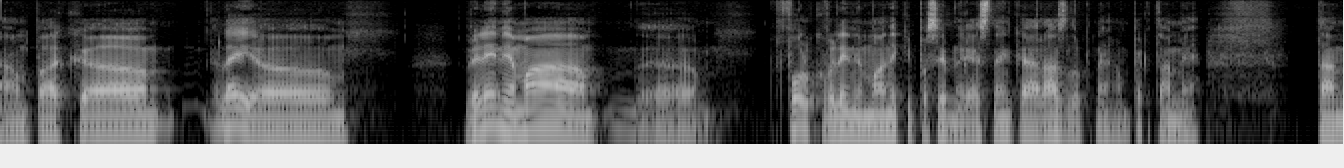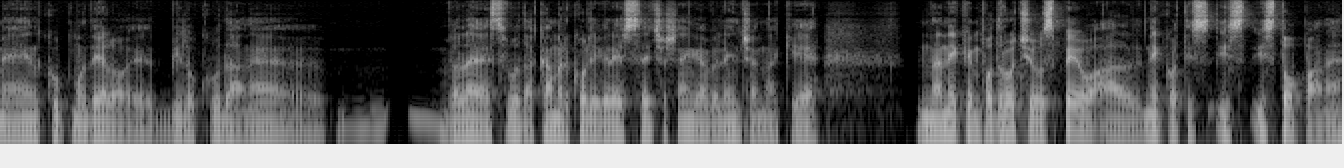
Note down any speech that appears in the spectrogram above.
Ampak, uh, lej, uh, Velenje ima, uh, folk v Velenju ima nekaj posebnega, jaz ne vem, kaj je razlog, ne, ampak tam je, tam je en kup modelov, je bilo kuda, ne, vele je svuda, kamorkoli greš, srečaš enega velenčana, ki je na nekem področju uspel ali neko iz, iz, izstopa. Ne.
